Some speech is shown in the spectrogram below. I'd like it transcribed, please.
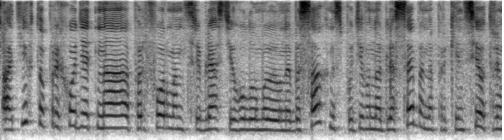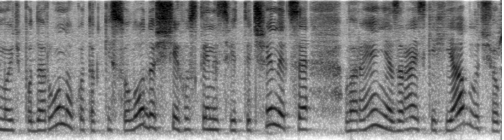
А ті, хто приходять на перформанс Сріблясті голуби у небесах, несподівано для себе наприкінці отримують подарунок, отакі солодощі, гостиниць від тичини. Це варення з райських яблучок.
